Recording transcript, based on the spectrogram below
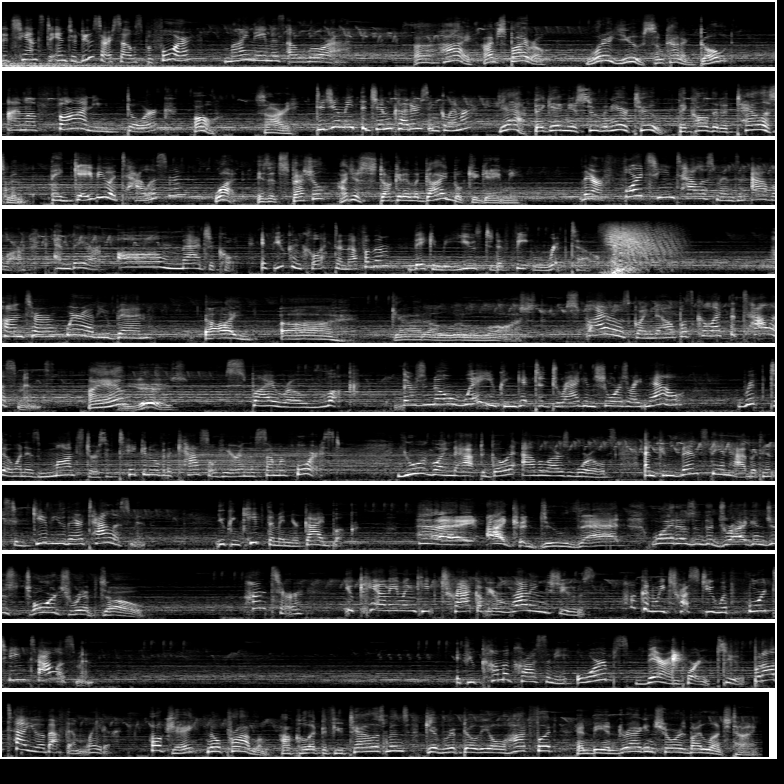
Get a chance to introduce ourselves before. My name is Elora. Uh, hi, I'm Spyro. What are you, some kind of goat? I'm a fawn, you dork. Oh, sorry. Did you meet the Gem Cutters in Glimmer? Yeah, they gave me a souvenir too. They called it a talisman. They gave you a talisman? What, is it special? I just stuck it in the guidebook you gave me. There are 14 talismans in Avalar, and they are all magical. If you can collect enough of them, they can be used to defeat Ripto. Hunter, where have you been? I, uh, got a little lost. Spyro's going to help us collect the talismans. I am? Yes? Spyro, look. There's no way you can get to Dragon Shores right now. Ripto and his monsters have taken over the castle here in the Summer Forest. You're going to have to go to Avalar's worlds and convince the inhabitants to give you their talisman. You can keep them in your guidebook. Hey, I could do that. Why doesn't the dragon just torch Ripto? Hunter, you can't even keep track of your running shoes. How can we trust you with 14 talisman? If you come across any orbs, they're important too, but I'll tell you about them later. Okay, no problem. I'll collect a few talismans, give Ripto the old hot foot, and be in Dragon Shores by lunchtime.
